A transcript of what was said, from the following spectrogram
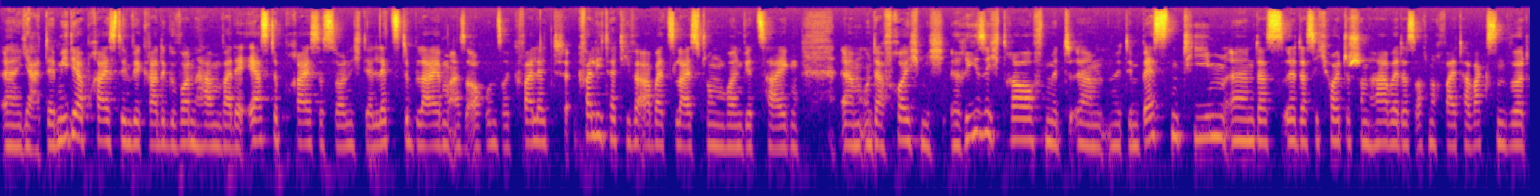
äh, ja, der Mediapreis, den wir gerade gewonnen haben, war der erste Preis. Es soll nicht der letzte bleiben. Also auch unsere Qualit qualitative Arbeitsleistungen wollen wir zeigen. Ähm, und da freue ich mich riesig drauf mit, ähm, mit dem besten Team, äh, das, äh, das ich heute schon habe, das auch noch weiter wachsen wird.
